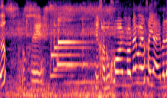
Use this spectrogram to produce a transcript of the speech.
อึ๊บ โอเคโอเคค่ะทุกคน เราได้แว่นขยายไปแล้ว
